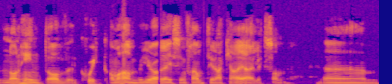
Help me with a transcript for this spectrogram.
någon hint av Quick om vad han vill göra i sin framtida karriär liksom? Um,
